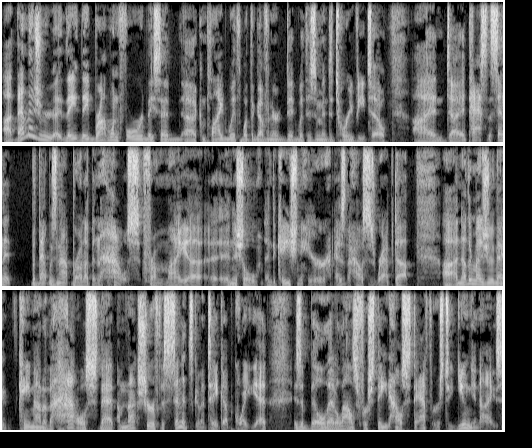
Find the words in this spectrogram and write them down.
Uh, that measure, they, they brought one forward. They said uh, complied with what the governor did with his mandatory veto, uh, and it passed the Senate but that was not brought up in the House from my uh, initial indication here as the House is wrapped up. Uh, another measure that came out of the House that I'm not sure if the Senate's going to take up quite yet is a bill that allows for state House staffers to unionize.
